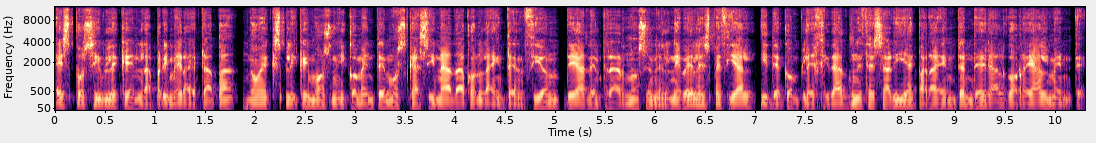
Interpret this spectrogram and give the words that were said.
Es posible que en la primera etapa no expliquemos ni comentemos casi nada con la intención de adentrarnos en el nivel especial y de complejidad necesaria para entender algo realmente.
